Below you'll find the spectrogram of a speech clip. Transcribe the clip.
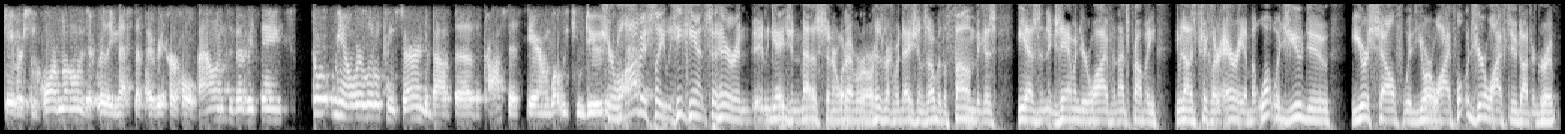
gave her some hormones. It really messed up every her whole balance of everything. So, you know, we're a little concerned about the, the process here and what we can do. Sure. Well, obviously, it. he can't sit here and engage in medicine or whatever, or his recommendations over the phone because he hasn't examined your wife, and that's probably even not his particular area. But what would you do yourself with your wife? What would your wife do, Dr. Group?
